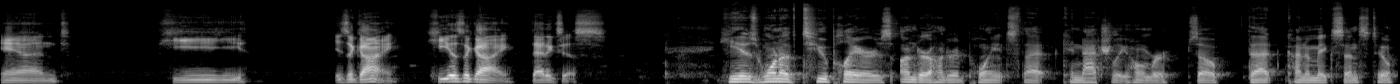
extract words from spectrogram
and he is a guy. He is a guy that exists he is one of two players under 100 points that can naturally homer. So that kind of makes sense too.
